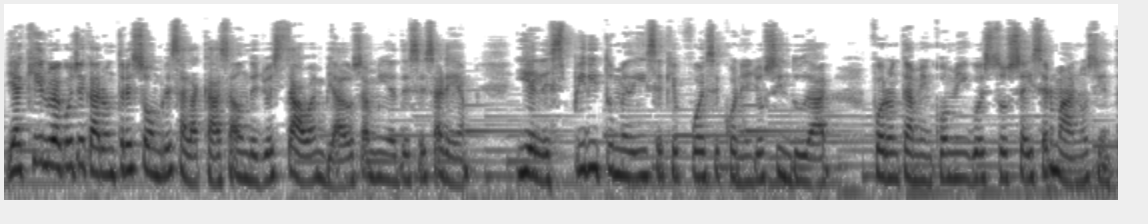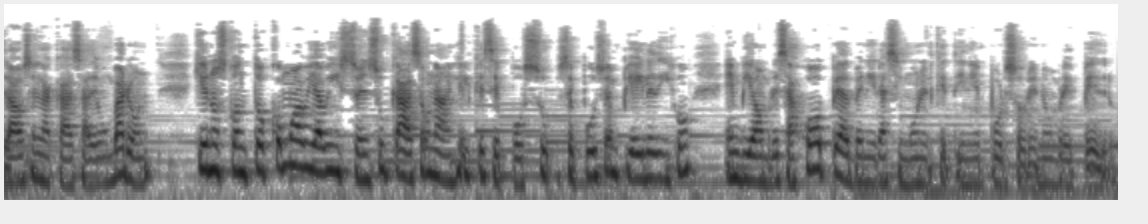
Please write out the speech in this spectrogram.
Y aquí luego llegaron tres hombres a la casa donde yo estaba, enviados a mí desde Cesarea, y el Espíritu me dice que fuese con ellos sin dudar. Fueron también conmigo estos seis hermanos y entrados en la casa de un varón, quien nos contó cómo había visto en su casa un ángel que se, se puso en pie y le dijo, envía hombres a Jope, a venir a Simón, el que tiene por sobrenombre Pedro.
